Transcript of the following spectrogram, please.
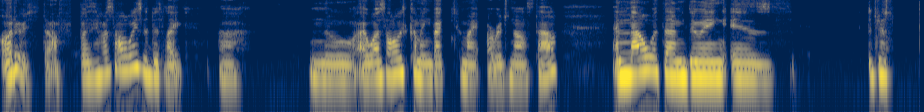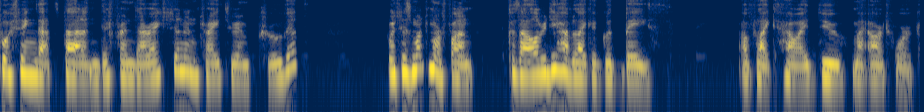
other stuff, but it was always a bit like, uh, no, I was always coming back to my original style. And now what I'm doing is just pushing that style in different direction and try to improve it, which is much more fun because I already have like a good base of like how I do my artwork.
